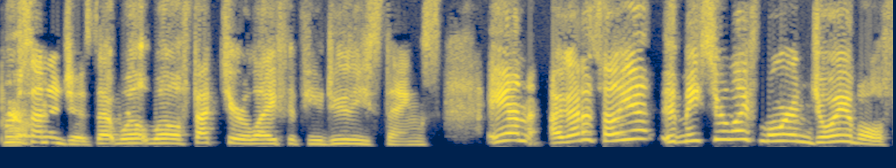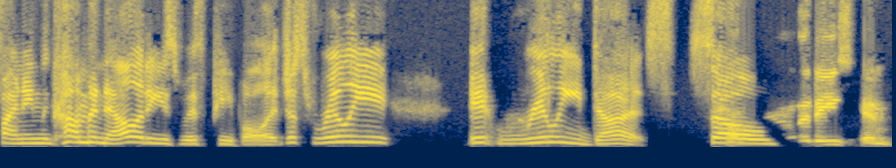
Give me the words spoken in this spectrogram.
percentages yeah. that will will affect your life if you do these things. And I got to tell you, it makes your life more enjoyable finding the commonalities with people. It just really it really does. So and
